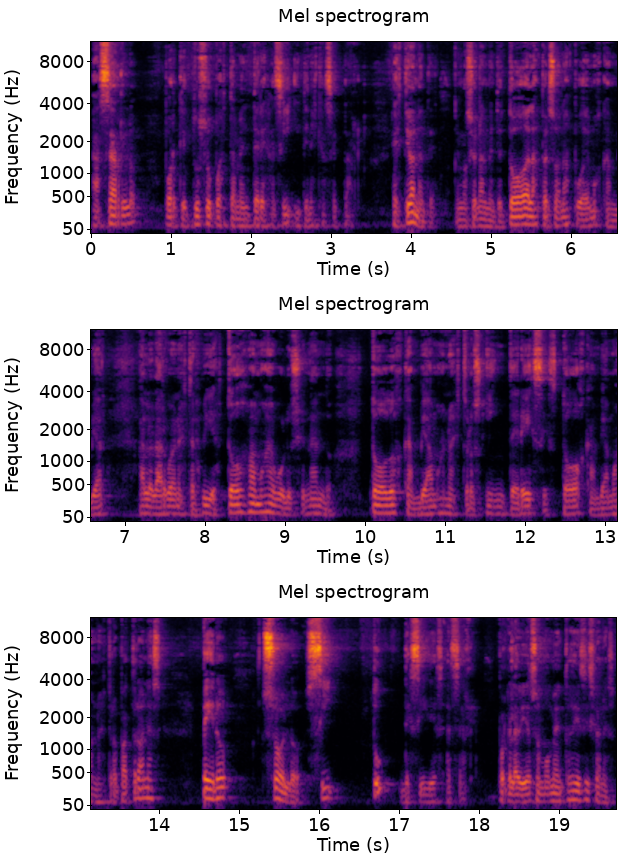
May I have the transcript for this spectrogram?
hacerlo porque tú supuestamente eres así y tienes que aceptarlo. Gestiónate emocionalmente. Todas las personas podemos cambiar a lo largo de nuestras vidas. Todos vamos evolucionando. Todos cambiamos nuestros intereses. Todos cambiamos nuestros patrones. Pero solo si tú decides hacerlo. Porque la vida son momentos y decisiones.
